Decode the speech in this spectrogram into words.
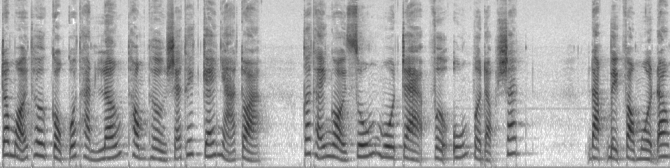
Trong mỗi thư cục của thành lớn, thông thường sẽ thiết kế nhã tọa. Có thể ngồi xuống mua trà, vừa uống vừa đọc sách. Đặc biệt vào mùa đông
